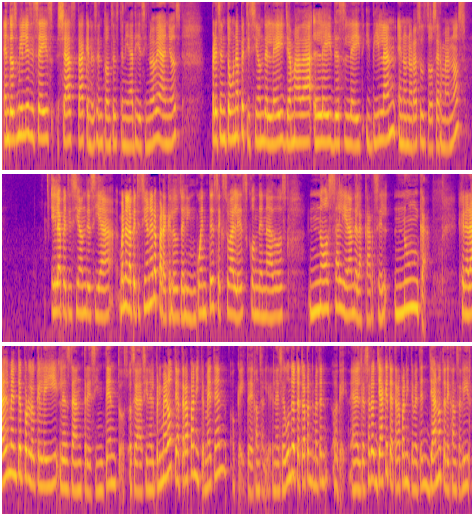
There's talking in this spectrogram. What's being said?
en 2016, Shasta, que en ese entonces tenía 19 años, presentó una petición de ley llamada Ley de Slade y Dylan en honor a sus dos hermanos. Y la petición decía, bueno, la petición era para que los delincuentes sexuales condenados no salieran de la cárcel nunca. Generalmente, por lo que leí, les dan tres intentos. O sea, si en el primero te atrapan y te meten, ok, te dejan salir. En el segundo te atrapan y te meten, ok. En el tercero, ya que te atrapan y te meten, ya no te dejan salir,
